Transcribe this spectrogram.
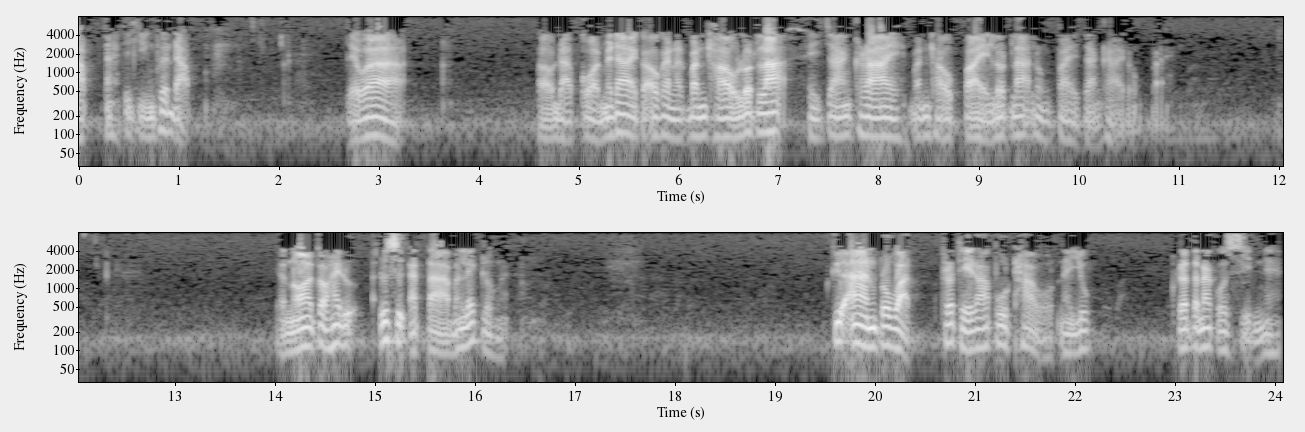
ดับนะจริงเพื่อดับ แต่ว่า เอาดับก่อนไม่ได้ก็เอาขนาดบรรเทาลดละให้จางคลายบรรเทาไปลดละลงไปจางคลายลงไป อย่างน้อยก็ให้รู้สึกอัตตามันเล็กลงคืออ่านประวัติพระเถระผู้เท่าในยุครัตนโกสินทร์เนี่ย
